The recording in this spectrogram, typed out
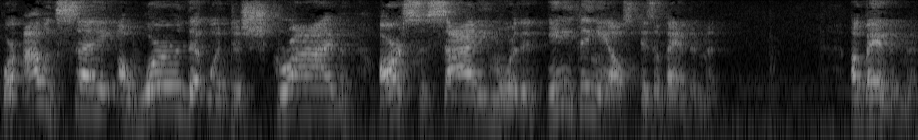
where I would say a word that would describe our society more than anything else is abandonment. Abandonment.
